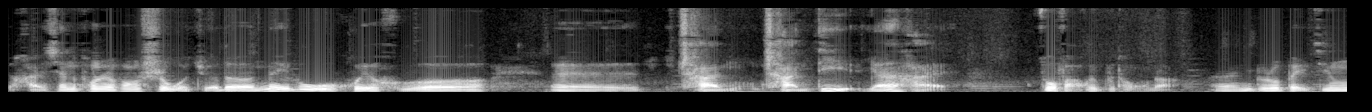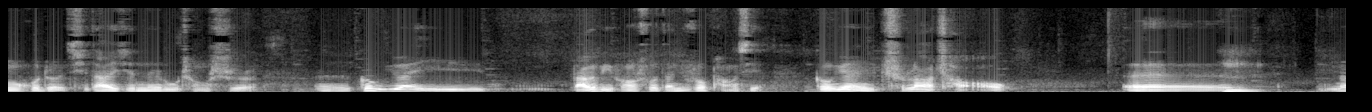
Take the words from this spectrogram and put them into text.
海鲜的烹饪方式，我觉得内陆会和呃产产地沿海做法会不同的。呃，你比如说北京或者其他一些内陆城市，呃，更愿意打个比方说，咱就说螃蟹，更愿意吃辣炒。呃，嗯，那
